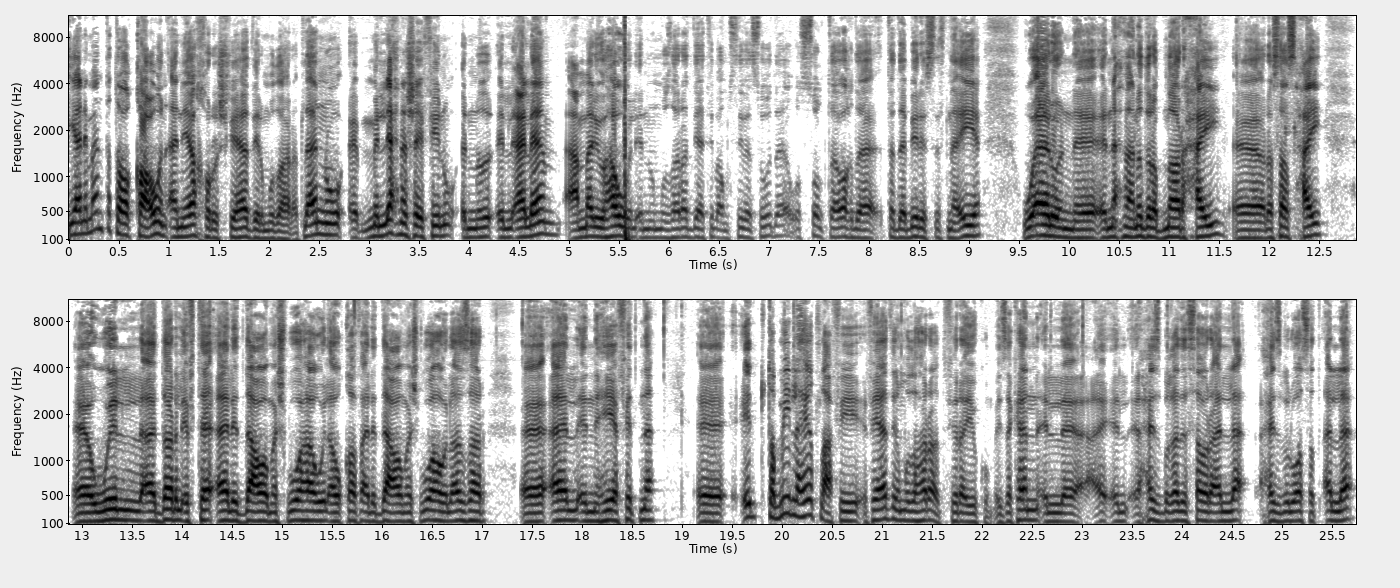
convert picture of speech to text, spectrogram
يعني من تتوقعون أن يخرج في هذه المظاهرات؟ لأنه من اللي إحنا شايفينه إنه الإعلام عمال يهول ان المظاهرات دي هتبقى مصيبة سوداء والسلطة واخدة تدابير استثنائية وقالوا إن إن إحنا هنضرب نار حي آه، رصاص حي والدار الإفتاء قالت دعوة مشبوهة والأوقاف قالت دعوة مشبوهة والأزهر قال إن هي فتنة. آه، أنتوا طب مين اللي هيطلع في في هذه المظاهرات في رأيكم؟ إذا كان حزب غد الثورة قال لا حزب الوسط قال لا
